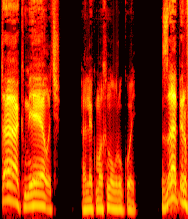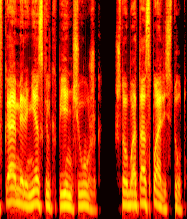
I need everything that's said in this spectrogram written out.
«Так, мелочь», — Олег махнул рукой. «Запер в камере несколько пьянчужек, чтобы отоспались тут.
